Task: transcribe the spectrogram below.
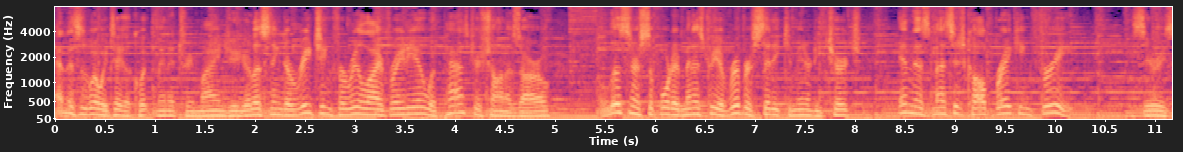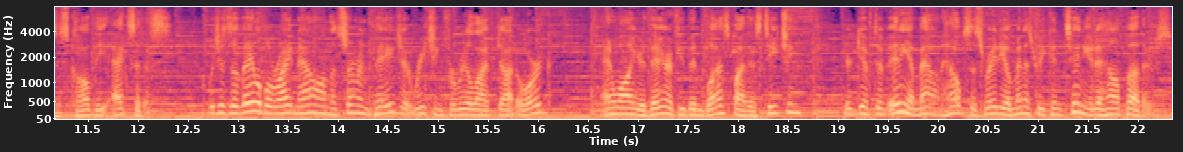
And this is where we take a quick minute to remind you you're listening to Reaching for Real Life Radio with Pastor Sean Azzaro, a listener supported ministry of River City Community Church, in this message called Breaking Free. The series is called The Exodus, which is available right now on the sermon page at reachingforreallife.org. And while you're there, if you've been blessed by this teaching, your gift of any amount helps this radio ministry continue to help others.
